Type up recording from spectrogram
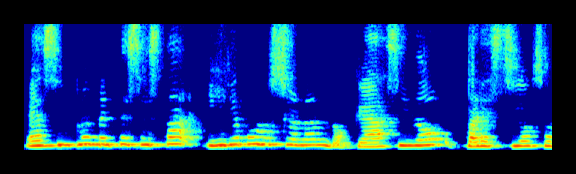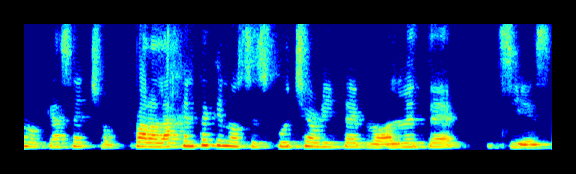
Es simplemente es esta ir evolucionando, que ha sido precioso lo que has hecho. Para la gente que nos escuche ahorita y probablemente si es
